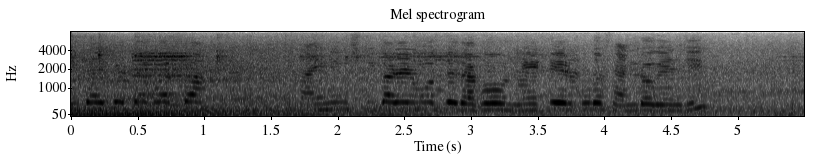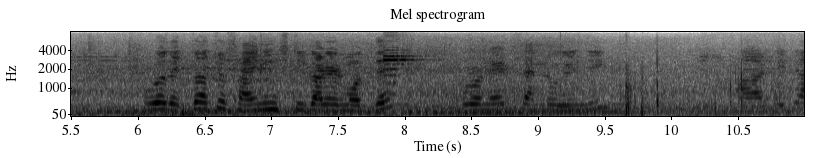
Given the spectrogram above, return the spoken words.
এই টাইপের দেখো একটা শাইনিং স্টিকারের মধ্যে দেখো নেটের পুরো স্যান্ডো গেঞ্জি। পুরো দেখতে পাচ্ছ শাইনিং স্টিকারের মধ্যে, পুরো নেট স্যান্ডো গেঞ্জি। আর এটা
